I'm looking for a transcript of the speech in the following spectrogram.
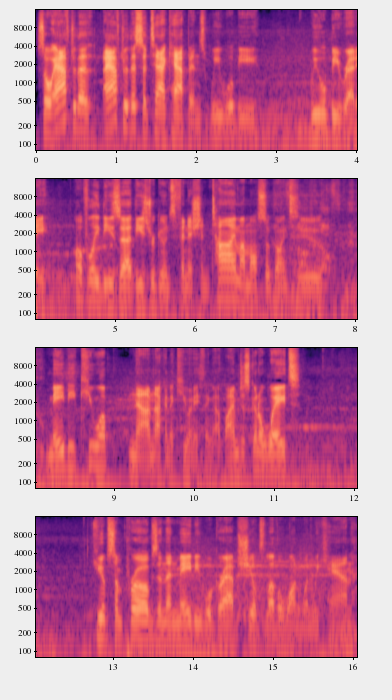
so after that, after this attack happens, we will be we will be ready. Hopefully these uh, these Dragoons finish in time. I'm also going to maybe queue up... Nah, I'm not to queue anything up. I'm just to wait, queue up some probes, and then maybe we'll grab shields level 1 when we can.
